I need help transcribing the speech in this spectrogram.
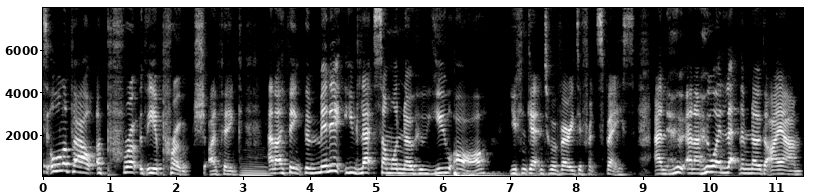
it's all about appro- the approach. I think, Mm. and I think the minute you let someone know who you are, you can get into a very different space. And who and who I let them know that I am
